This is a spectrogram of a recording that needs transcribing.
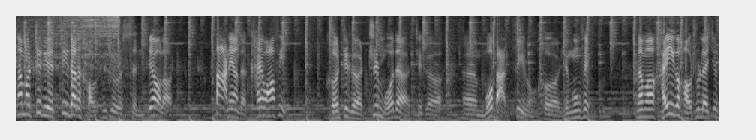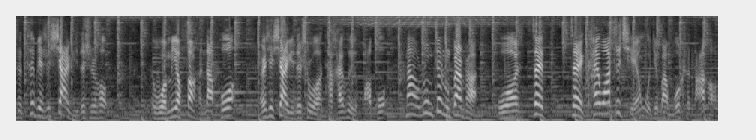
那么这个最大的好处就是省掉了大量的开挖费和这个支模的这个呃模板费用和人工费。那么还有一个好处呢，就是特别是下雨的时候，我们要放很大坡，而且下雨的时候它还会滑坡。那用这种办法，我在在开挖之前我就把模壳打好，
